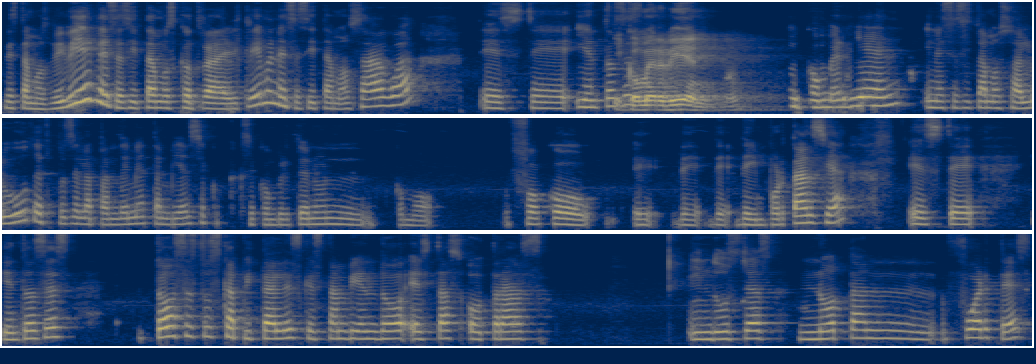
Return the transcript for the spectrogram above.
necesitamos vivir, necesitamos controlar el clima, necesitamos agua, este, y entonces... Y comer bien, ¿no? Y comer bien, y necesitamos salud. Después de la pandemia también se, se convirtió en un como foco eh, de, de, de, importancia. Este, y entonces, todos estos capitales que están viendo estas otras industrias no tan fuertes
